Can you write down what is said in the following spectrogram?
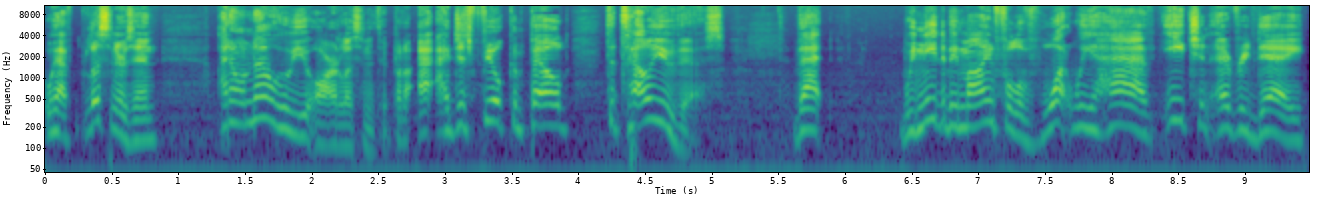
we have listeners in. I don't know who you are listening to, but I, I just feel compelled to tell you this that we need to be mindful of what we have each and every day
